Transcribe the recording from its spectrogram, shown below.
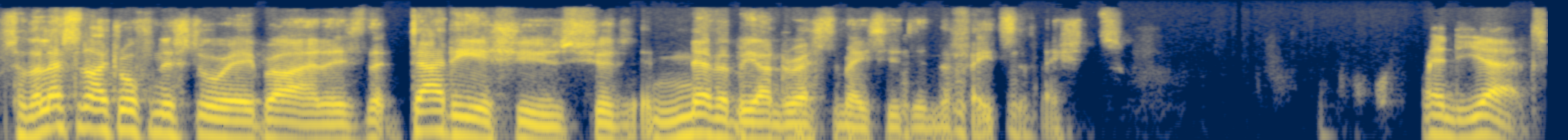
so the lesson I draw from this story, Bryan, is that daddy issues should never be underestimated in the fates of nations. And yet,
